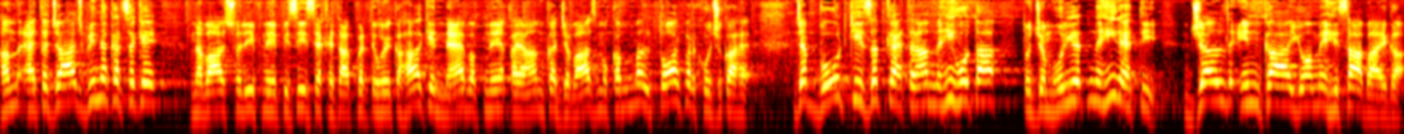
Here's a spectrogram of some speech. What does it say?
हम एहतजाज भी न कर सके। नवाज़ शरीफ ने पीसी से खिताब करते हुए कहा कि नैब अपने कयाम का जवाब मुकम्मल तौर पर खो चुका है। जब वोट की इज़्ज़त का एहतराम नहीं होता तो जमहूरियत नहीं रहती। जल्द इनका योम हिसाब आएगा।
